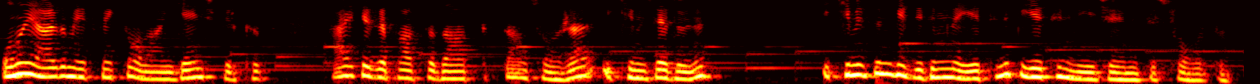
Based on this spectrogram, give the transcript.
Ona yardım etmekte olan genç bir kız herkese pasta dağıttıktan sonra ikimize dönüp ikimizin bir dilimle yetinip yetinmeyeceğimizi sordu.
